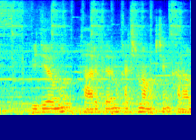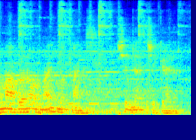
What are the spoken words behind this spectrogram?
videomu, tariflerimi kaçırmamak için kanalıma abone olmayı unutmayınız. Şimdiden teşekkür ederim.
